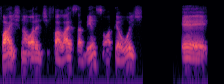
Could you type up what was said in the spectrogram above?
faz na hora de falar essa bênção até hoje. É,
